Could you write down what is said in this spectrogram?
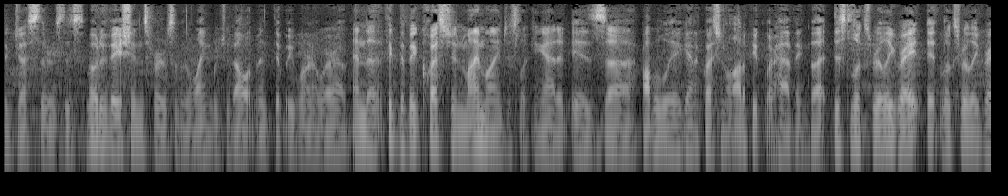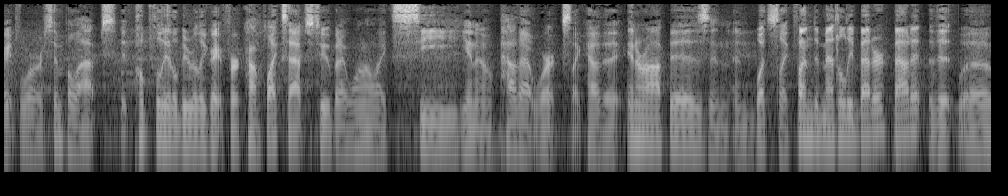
there's this motivations for some of the language development that we weren't aware of. And uh, I think the big question in my mind, just looking at it, is uh, probably again a question a lot of people are having. But this looks really great. It looks really great for simple apps. It, hopefully, it'll be really great for complex apps too. But I want to like see you know how that works, like how the interop is, and, and what's like fundamentally better about it that uh,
